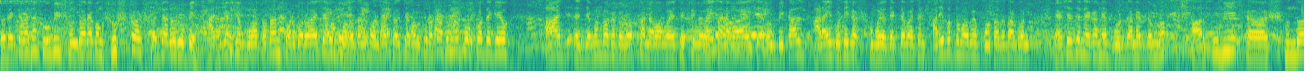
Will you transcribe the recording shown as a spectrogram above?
তো দেখতে পাচ্ছেন, খুবই সুন্দর এবং সুষ্ঠু সজারু রূপে আজকের যে মতদান পর্ব রয়েছে এবং মতদান পর্ব চলছে এবং প্রশাসনের পক্ষ থেকেও আজ যেমনভাবে ব্যবস্থা নেওয়া হয়েছে, সুব্যবস্থা নেওয়া হয়েছে এবং বিকাল আড়াই ঘটিকার সময়ও দেখতে পাচ্ছেন, সারিবদ্ধভাবে মতদাতাগণ এসেছেন এখানে ভোটদানের জন্য। আর খুবই সুন্দর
